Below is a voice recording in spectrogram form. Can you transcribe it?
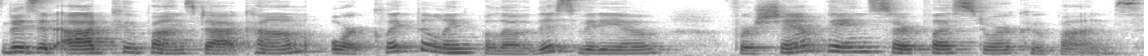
Visit oddcoupons.com or click the link below this video for Champaign Surplus Store coupons.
